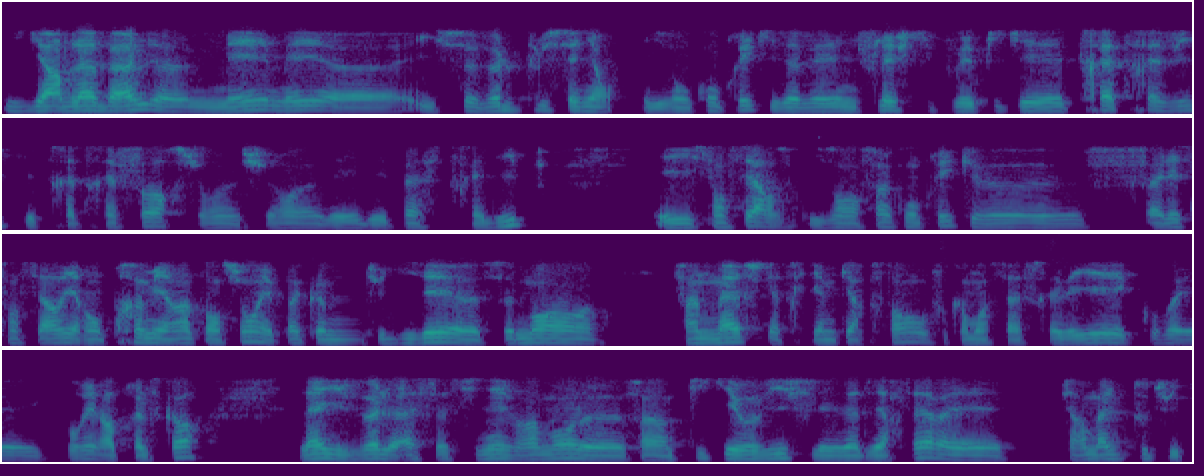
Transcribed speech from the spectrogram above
ils gardent la balle, mais, ils se veulent plus saignants. Ils ont compris qu'ils avaient une flèche qui pouvait piquer très très vite et très très fort sur, sur des, des passes très deep. Et ils s'en servent. Ils ont enfin compris qu'il fallait s'en servir en première intention et pas comme tu disais, euh, seulement fin de match, quatrième quart-temps, où il faut commencer à se réveiller et courir, après le score. Là, ils veulent assassiner vraiment, enfin, piquer au vif les adversaires et faire mal tout de suite.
